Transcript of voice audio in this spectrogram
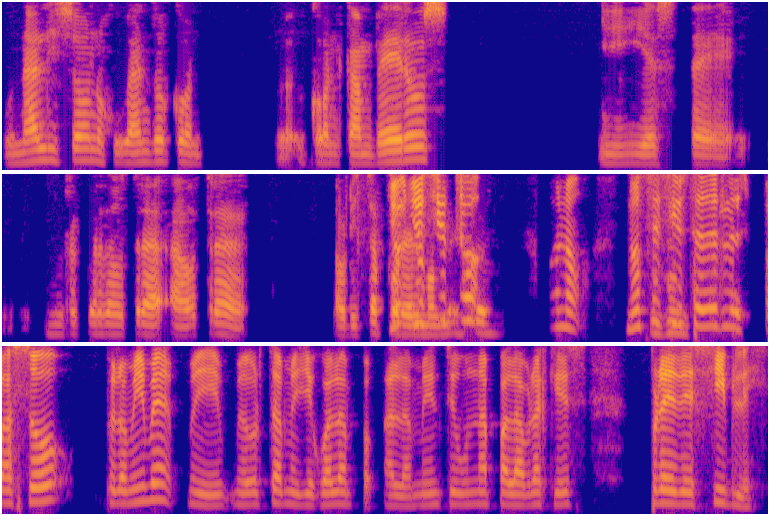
con Allison o jugando con, con Camberos y este, no recuerdo otra, a otra, ahorita por yo, el yo momento. Siento, bueno, no sé uh -huh. si a ustedes les pasó, pero a mí me, me, me ahorita me llegó a la, a la mente una palabra que es predecible.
